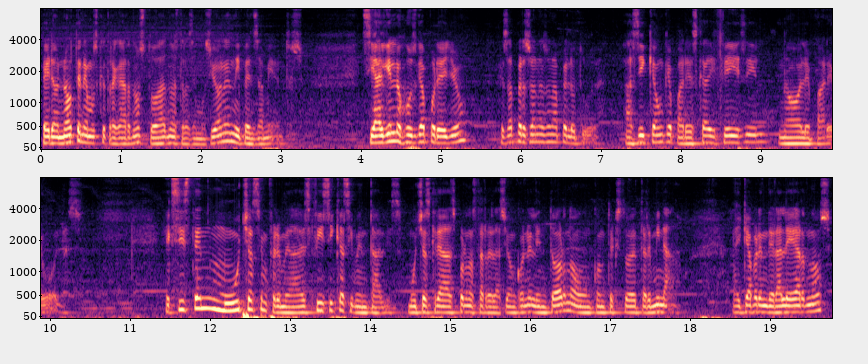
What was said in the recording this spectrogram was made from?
pero no tenemos que tragarnos todas nuestras emociones ni pensamientos. Si alguien lo juzga por ello, esa persona es una pelotuda. Así que aunque parezca difícil, no le pare bolas. Existen muchas enfermedades físicas y mentales, muchas creadas por nuestra relación con el entorno o un contexto determinado. Hay que aprender a leernos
